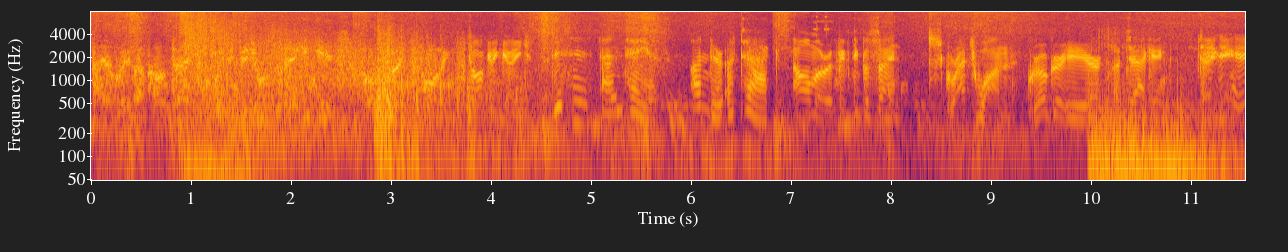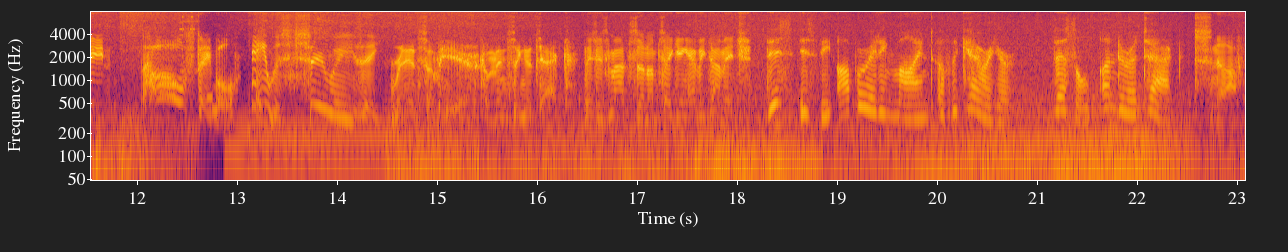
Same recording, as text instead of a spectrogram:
I have radar contact with visuals taking hits. Full strength falling. Target engaged. This is Antaeus, under attack. Armor at 50%. Scratch one. Croker here. Attacking. Taking heat. Hull stable. He was too easy. Ransom here. Commencing attack. This is Matson. I'm taking heavy damage. This is the operating mind of the carrier. Vessel under attack. Snuff.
